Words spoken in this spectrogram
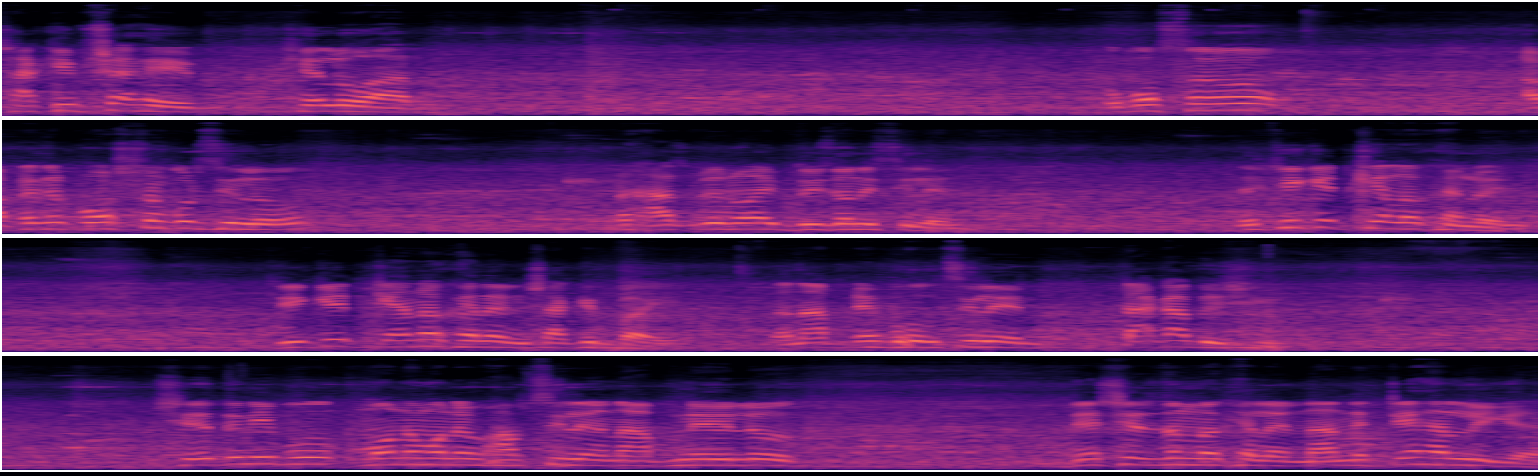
সাকিব সাহেব, খেলোয়াড়। অবশ্য আপনাকে প্রশ্ন করছিল হাজব্যান্ড ওয়াইফ দুইজনই ছিলেন। যে ক্রিকেট খেলো খেলেন। ক্রিকেট কেন খেলেন সাকিব ভাই? কারণ আপনি বলছিলেন, টাকা বেশি। সেদিনই মনে মনে ভাবছিলেন, আপনি হইল দেশের জন্য খেলেন আপনি টেহার লিগে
